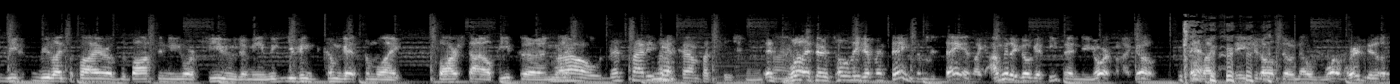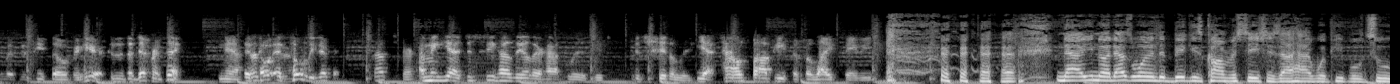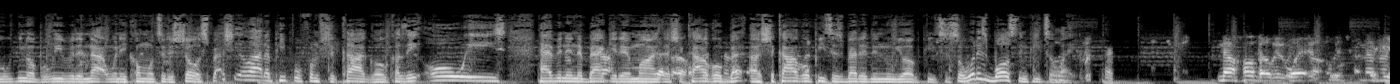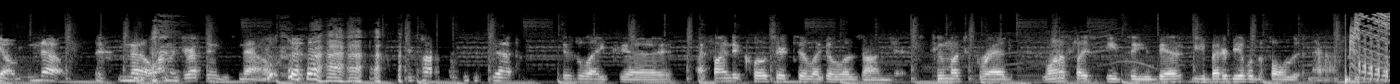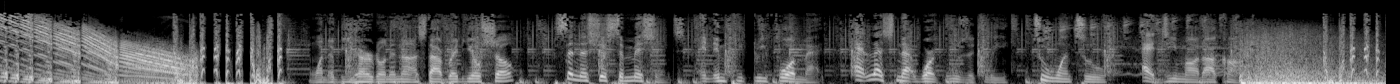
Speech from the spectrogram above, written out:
we relight the fire of the Boston New York feud. I mean, we, you can come get some like bar style pizza and no, like, that's not even yeah. a competition. It's well, they're totally different things. I'm just saying, like, I'm gonna go get pizza in New York when I go. And, like, they should also know what we're dealing with with pizza over here because it's a different thing. Yeah, it's, to- it's totally different. That's fair. I mean, yeah, just see how the other half lives. It's, it's shittily. Yeah, town spa pizza for life, baby. now, you know, that's one of the biggest conversations I had with people too, you know, believe it or not, when they come onto the show, especially a lot of people from Chicago, cause they always have it in the back of their minds that Chicago, be- uh, Chicago pizza is better than New York pizza. So what is Boston pizza like? No, hold on. Wait, wait, wait, no, no, no, no, I'm addressing this now. Chicago pizza is like uh, I find it closer to like a lasagna. It's too much bread. You want a slice of pizza, you be you better be able to fold it in half. Want to be heard on the Nonstop Radio Show? Send us your submissions in MP3 format at Let's Network Musically 212 at gmail.com.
